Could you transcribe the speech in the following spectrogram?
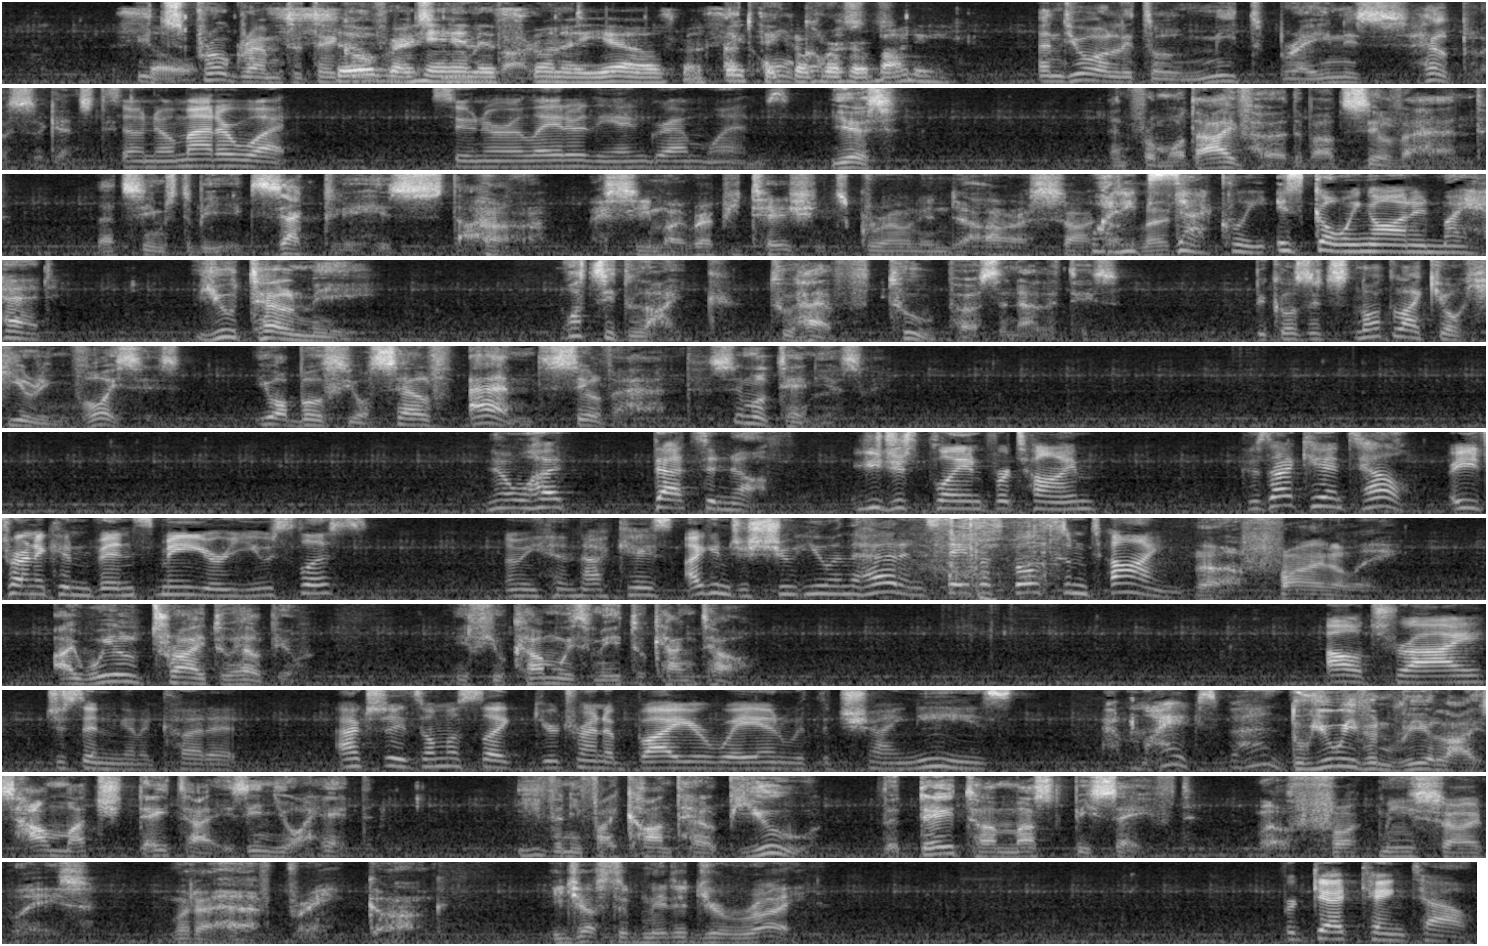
It's programmed to take over its new Silverhand is gonna, yeah, I was gonna say, take all over her body. And your little meat brain is helpless against it. So no matter what, sooner or later the engram wins. Yes. And from what I've heard about Silverhand, that seems to be exactly his style. Huh. I see my reputation's grown into Arasaka What legend. exactly is going on in my head? You tell me, what's it like to have two personalities? Because it's not like you're hearing voices. You're both yourself and Silverhand simultaneously. You know what? That's enough. You just playing for time? Because I can't tell. Are you trying to convince me you're useless? I mean, in that case, I can just shoot you in the head and save us both some time. Ah, finally. I will try to help you. If you come with me to Kangtao. I'll try, just isn't gonna cut it. Actually, it's almost like you're trying to buy your way in with the Chinese. At my expense. Do you even realize how much data is in your head? Even if I can't help you, the data must be saved. Well, fuck me sideways. What a half-brain gonk. He just admitted you're right. Forget Kang Tao.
